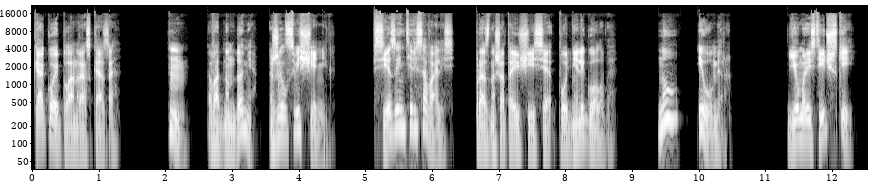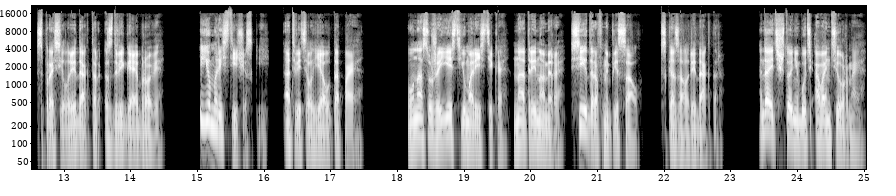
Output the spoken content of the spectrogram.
Какой план рассказа? Хм, в одном доме жил священник. Все заинтересовались. Праздно шатающиеся подняли головы. Ну, и умер. «Юмористический?» — спросил редактор, сдвигая брови. «Юмористический», — ответил я, утопая. «У нас уже есть юмористика, на три номера. Сидоров написал», — сказал редактор. «Дайте что-нибудь авантюрное».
